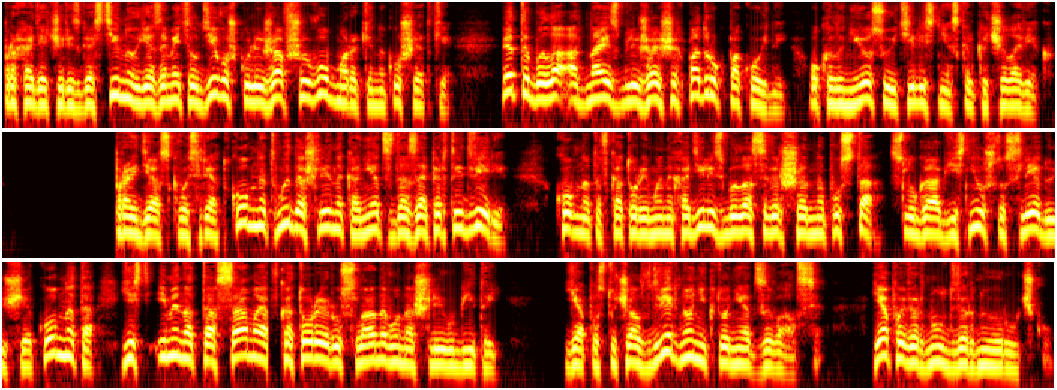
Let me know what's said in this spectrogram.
Проходя через гостиную, я заметил девушку, лежавшую в обмороке на кушетке. Это была одна из ближайших подруг покойной. Около нее суетились несколько человек. Пройдя сквозь ряд комнат, мы дошли, наконец, до запертой двери. Комната, в которой мы находились, была совершенно пуста. Слуга объяснил, что следующая комната есть именно та самая, в которой Русланову нашли убитой. Я постучал в дверь, но никто не отзывался. Я повернул дверную ручку.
